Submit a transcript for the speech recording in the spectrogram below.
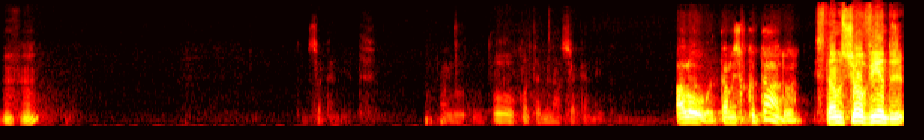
Uhum. Vou contaminar sua caneta. Alô, estamos escutando? Estamos te ouvindo,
